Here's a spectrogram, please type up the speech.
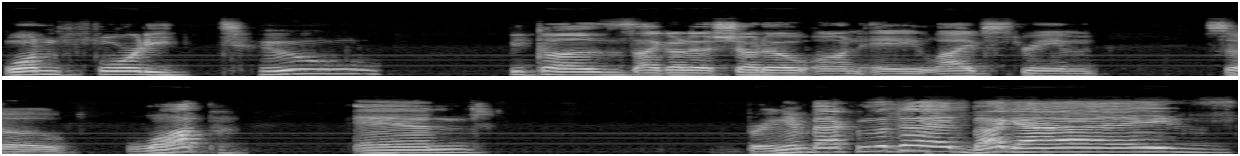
142 because I got a shout out on a live stream. So WAP and bring him back from the dead. Bye guys.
